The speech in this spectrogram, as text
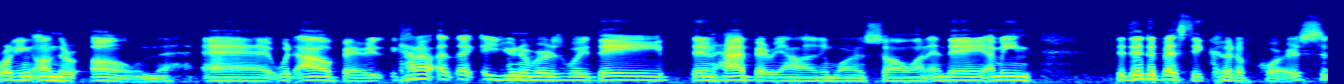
working on their own uh, without Barry, kind of like a universe where they, they didn't have Barry Allen anymore and so on. And they, I mean, they did the best they could, of course,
